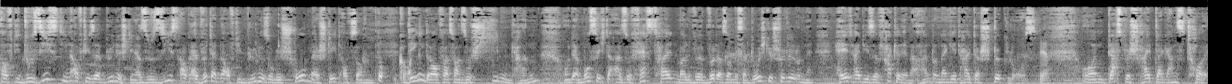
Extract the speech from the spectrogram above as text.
auf die, du siehst ihn auf dieser Bühne stehen. Also du siehst auch, er wird dann da auf die Bühne so geschoben, er steht auf so einem Oh. Ding drauf, was man so schieben kann. Und er muss sich da also festhalten, weil wird er so ein bisschen durchgeschüttelt und hält halt diese Fackel in der Hand und dann geht halt das Stück los. Ja. Und das beschreibt er ganz toll.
